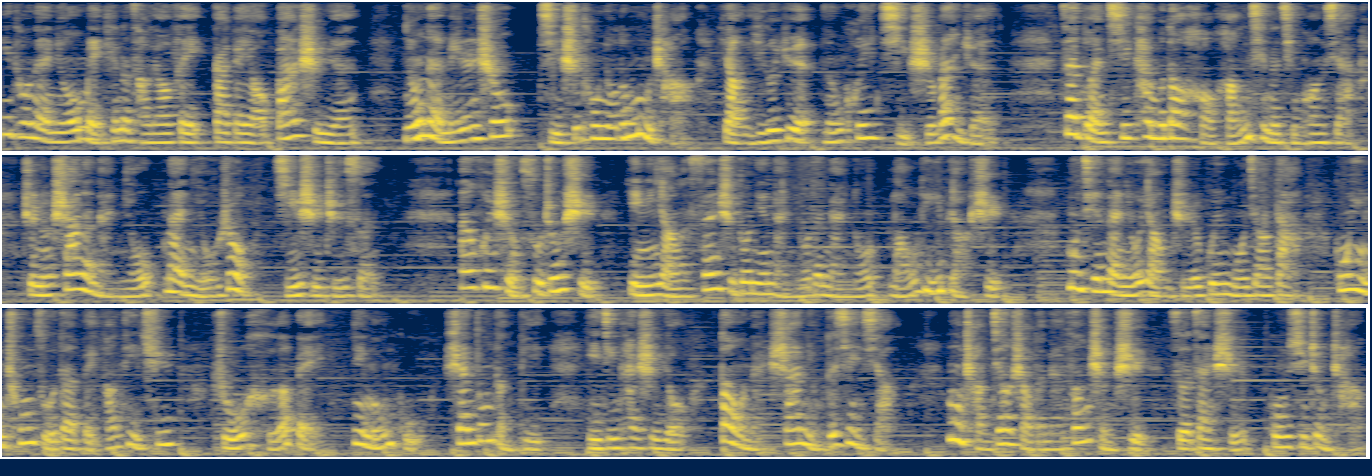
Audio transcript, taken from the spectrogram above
一头奶牛每天的草料费大概要八十元，牛奶没人收，几十头牛的牧场养一个月能亏几十万元。在短期看不到好行情的情况下，只能杀了奶牛卖牛肉，及时止损。安徽省宿州市一名养了三十多年奶牛的奶农老李表示，目前奶牛养殖规模较大、供应充足的北方地区，如河北、内蒙古、山东等地，已经开始有倒奶杀牛的现象。牧场较少的南方省市则暂时供需正常。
